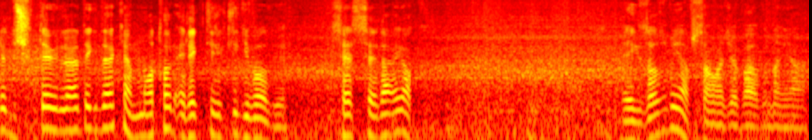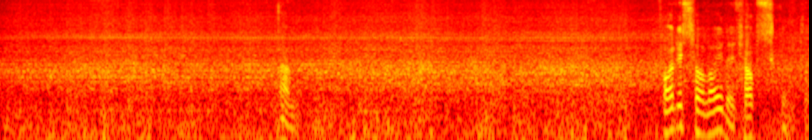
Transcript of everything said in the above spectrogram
Yüksek devirlerde giderken motor elektrikli gibi oluyor. Ses seda yok. Egzoz mu yapsam acaba buna ya? Tamam. Polis olayı da çok sıkıntı.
